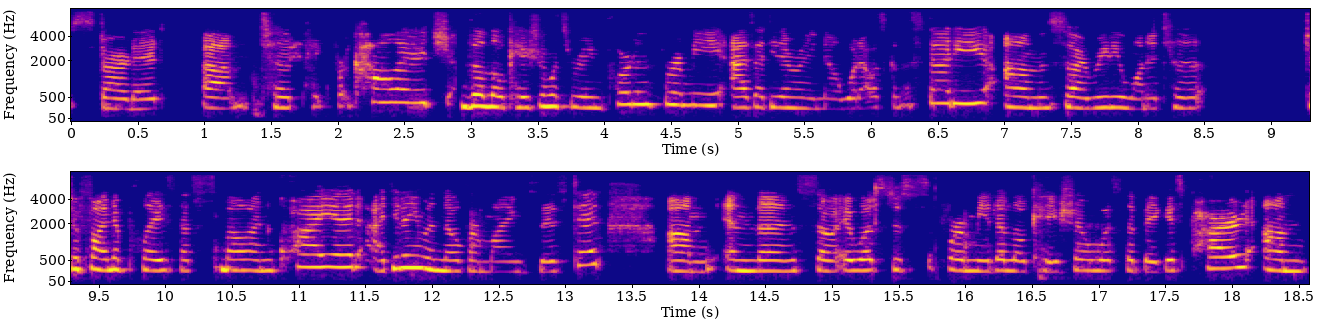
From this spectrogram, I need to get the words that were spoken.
started um, to pick for college. The location was really important for me as I didn't really know what I was going to study. Um, so I really wanted to to find a place that's small and quiet. I didn't even know Vermont existed. Um, and then so it was just for me, the location was the biggest part. Um,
